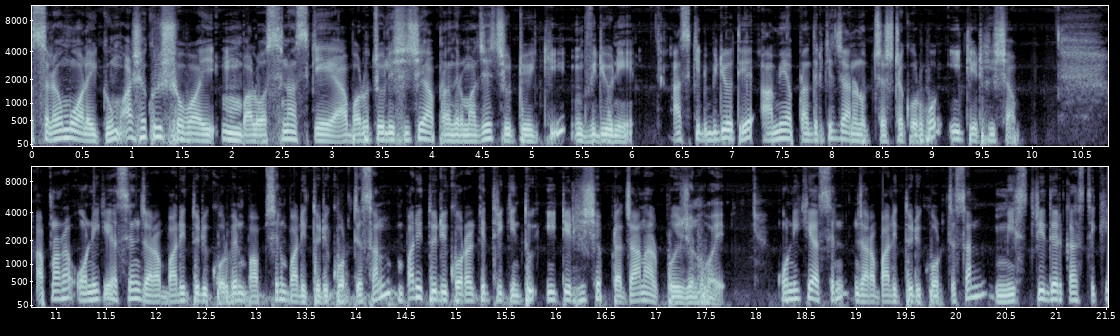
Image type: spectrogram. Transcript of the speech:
আসসালামু আলাইকুম। আশা করি সবাই ভালো আছেন। আজকে আবারও চলে এসেছি আপনাদের মাঝে ছোট্ট একটি ভিডিও নিয়ে। আজকের ভিডিওতে আমি আপনাদেরকে জানানোর চেষ্টা করব ইটের হিসাব। আপনারা অনেকেই আছেন যারা বাড়ি তৈরি করবেন, ভাবছেন বাড়ি তৈরি করতে চান। বাড়ি তৈরি করার ক্ষেত্রে কিন্তু ইটের হিসেবটা জানার প্রয়োজন হয়। অনেকে আছেন যারা বাড়ি তৈরি করতে চান, মিস্ত্রিদের কাছ থেকে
